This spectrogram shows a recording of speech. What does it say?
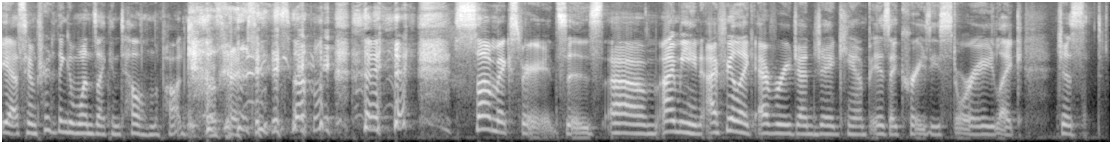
Yeah, so I'm trying to think of ones I can tell on the podcast. Okay. some, some, experiences. Um, I mean, I feel like every Gen J camp is a crazy story. Like just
